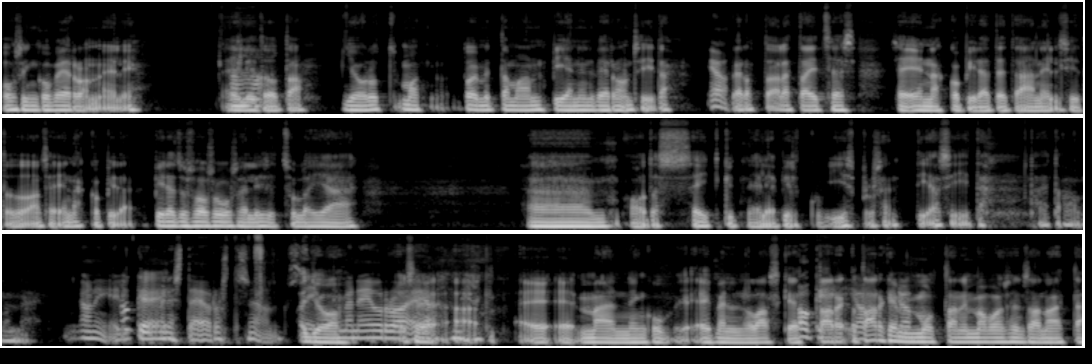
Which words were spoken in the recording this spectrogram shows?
osinkoveron, eli, eli tota, joudut toimittamaan pienen veron siitä Joo. verottajalle. Tai itse asiassa se ennakkopidätetään, eli siitä otetaan se ennakkopidätysosuus, eli sitten sulle jää öö, ootas 74,5 prosenttia siitä. Taitaa olla näin. No niin, eli Okei. kymmenestä eurosta se on 7 euroa. se, ja, ei, ei, mä en, niin kuin, ei meillä ne laskea Okei, tar- joo, tarkemmin, joo. mutta niin mä voin sen sanoa, että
